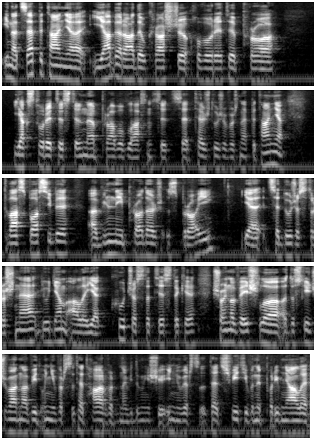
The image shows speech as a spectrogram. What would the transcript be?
І на це питання я би радив краще говорити про як створити стильне право власності. Це теж дуже важне питання. Два способи: вільний продаж зброї. Є, це дуже страшне людям, але як куча статистики. Щойно вийшло дослідження від університет Гарвард, найвідоміший університет в світі. Вони порівняли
